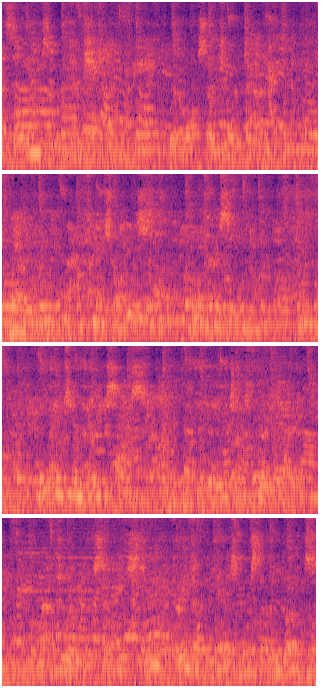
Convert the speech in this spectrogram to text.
that believes in redemption. We're also joined tonight by Matthew Charles from Tennessee. In 1996, at the age of 30, Matthew was sentenced to 35 years for selling drugs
